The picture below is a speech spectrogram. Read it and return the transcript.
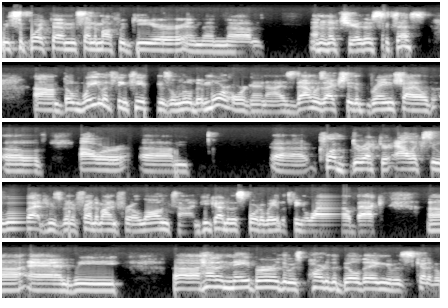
we support them, send them off with gear, and then um, I don't know, cheer their success. Um, the weightlifting team is a little bit more organized. That was actually the brainchild of our um, uh, club director Alex Ouellette, who's been a friend of mine for a long time. He got into the sport of weightlifting a while back, uh, and we Uh, had a neighbor that was part of the building. It was kind of a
